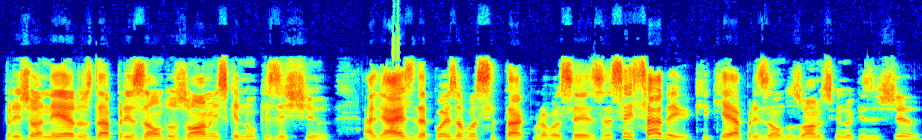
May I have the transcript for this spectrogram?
prisioneiros da prisão dos homens que nunca existiram. Aliás, depois eu vou citar para vocês. Vocês sabem o que é a prisão dos homens que nunca existiram?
